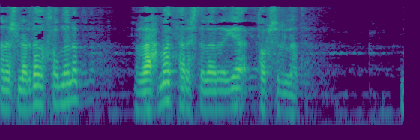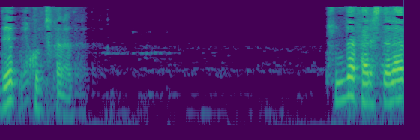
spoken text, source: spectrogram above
ana shulardan hisoblanib rahmat farishtalariga topshiriladi deb hukm chiqaradi. Shunda farishtalar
